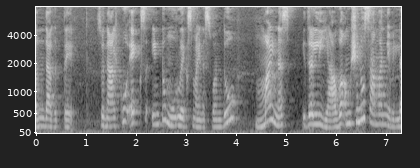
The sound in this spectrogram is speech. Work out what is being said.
ಒಂದಾಗುತ್ತೆ ಸೊ ನಾಲ್ಕು ಎಕ್ಸ್ ಇಂಟು ಮೂರು ಎಕ್ಸ್ ಮೈನಸ್ ಒಂದು ಮೈನಸ್ ಇದರಲ್ಲಿ ಯಾವ ಅಂಶನೂ ಸಾಮಾನ್ಯವಿಲ್ಲ.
